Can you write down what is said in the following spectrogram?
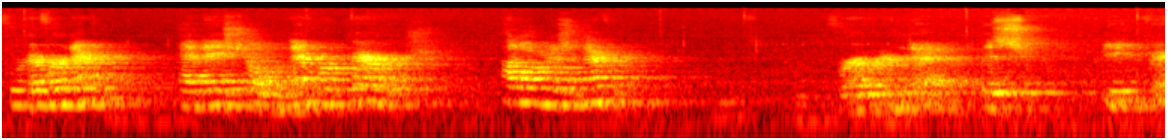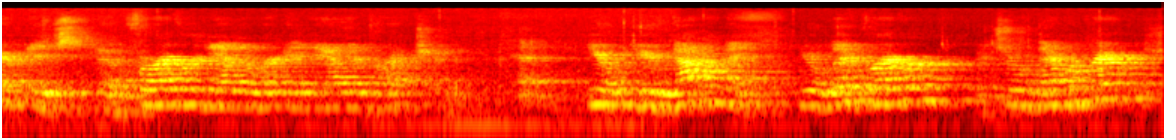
Forever and ever. And they shall never perish. How long is never? Forever and ever. It's, it's uh, forever in the other in the other direction. You you not only you live forever, but you'll never perish.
